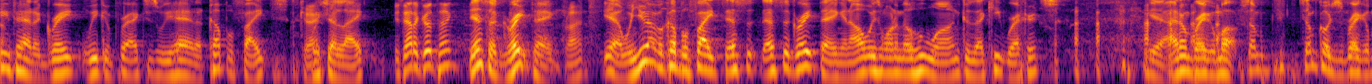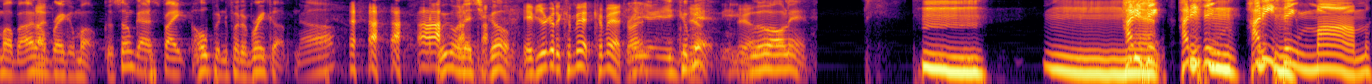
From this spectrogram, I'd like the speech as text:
We've had a great week of practice. We had a couple fights, Okay. which I like. Is that a good thing? That's a great thing. Right. Yeah, when you have a couple fights, that's that's a great thing. And I always want to know who won because I keep records. yeah, I don't break them up. Some some coaches break them up, but I don't Right. break them up because some guys fight hoping for the breakup. No, we're gonna let you go. If you're going to commit, commit, right? You, you commit. Yeah, yeah. We're all in. Hmm. Hmm. How do you think? How do you think? Mm-mm. How do you think mom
